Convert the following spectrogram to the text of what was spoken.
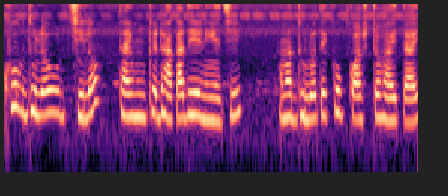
খুব ধুলো উঠছিল, তাই মুখে ঢাকা দিয়ে নিয়েছি। আমার ধুলোতে খুব কষ্ট হয় তাই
